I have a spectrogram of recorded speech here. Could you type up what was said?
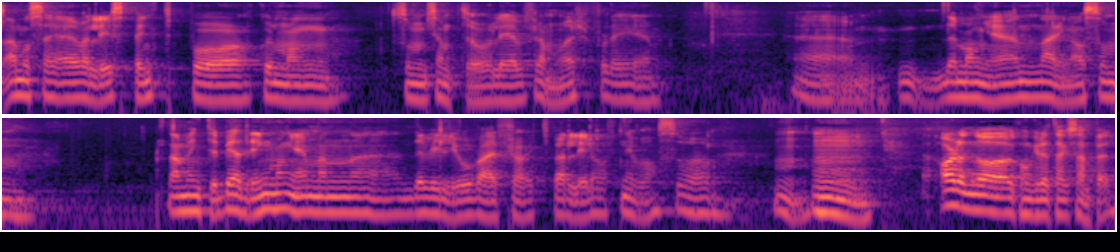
jeg må si jeg er veldig spent på hvor mange som kommer til å leve fremover. Fordi eh, det er mange næringer som De venter bedring, mange, men eh, det vil jo være fra et veldig lavt nivå. Så mm. Mm. Har du noe konkret eksempel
